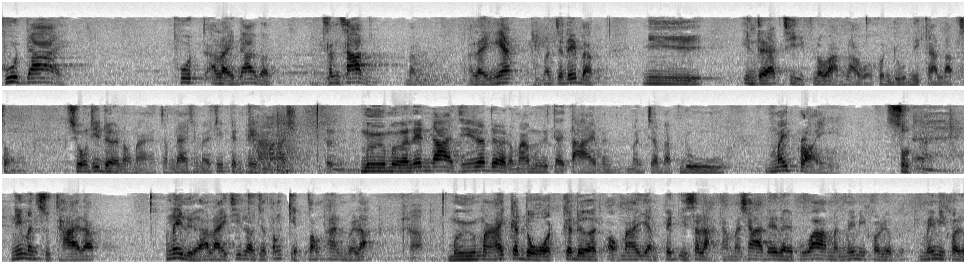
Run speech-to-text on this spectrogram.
พูดได้ พูดอะไรได้แบบสั้นๆแบบอะไรเงี้ย มันจะได้แบบ มีอินเตอร์แอคทีฟระหว่างเรากับคนดูมีการรับส่งช่วงที่เดินออกมาจำได้ใช่ไหมที่เป็นเพลงมาร์ชตึง มือมือเล่นได้ ทีนี้ถ้าเดินออกมามือตายตายๆมันมันจะแบบดูไม่ปล่อยสุดอะนี่มันสุดท้ายแล้ว ไม่เหลืออะไรที่เราจะต้องเก็บต้องอั้นไว้ละ ครับ มือไม้กระโดดกระเดิดออกมาอย่างเป็นอิสระธรรมชาติได้เลย เพราะว่ามันไม่มีคอเรไม่มีคอเร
